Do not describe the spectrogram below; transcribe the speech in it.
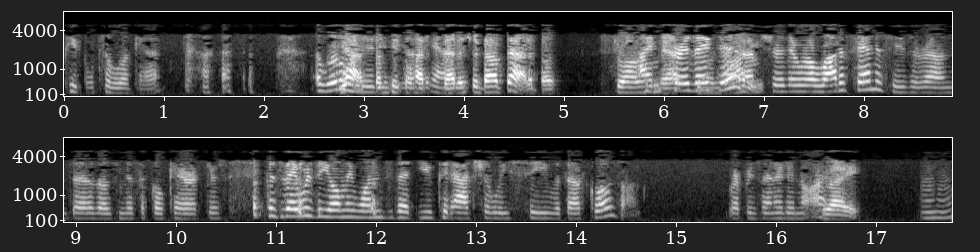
people to look at. a little yeah, nudity some people had a fetish about that, about strong I'm sure they did. I'm sure there were a lot of fantasies around uh, those mythical characters because they were the only ones that you could actually see without clothes on, represented in art. Right, hmm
